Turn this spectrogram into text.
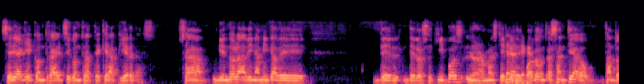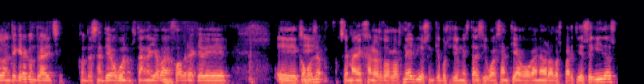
sería que contra Elche y contra Tequera pierdas. O sea, viendo la dinámica de, de, de los equipos, lo normal es que pierda igual contra Santiago, tanto de Antequera contra Elche. Contra Santiago, bueno, están ahí abajo, habrá que ver eh, cómo Mm. Sí. se, se manejan los dos los nervios, en qué posición estás. Igual Santiago gana ahora dos partidos seguidos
